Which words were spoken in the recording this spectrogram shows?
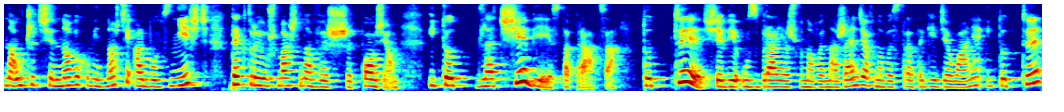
nauczyć się nowych umiejętności albo wznieść te, które już masz na wyższy poziom. I to dla Ciebie jest ta praca. To Ty siebie uzbrajasz w nowe narzędzia, w nowe strategie działania i to Ty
